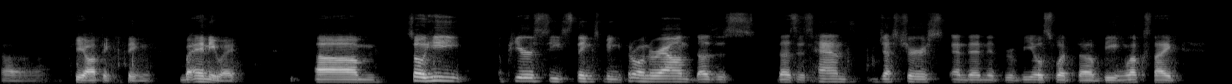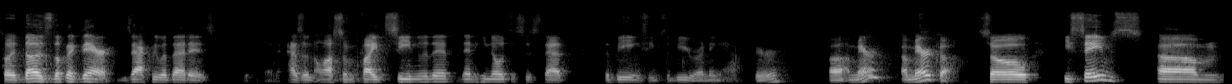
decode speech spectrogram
uh, chaotic thing. But anyway, um, so he appears, sees things being thrown around, does his does his hand gestures, and then it reveals what the being looks like. So it does look like there, exactly what that is. It has an awesome fight scene with it. Then he notices that the being seems to be running after uh, America. America. So he saves, um,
